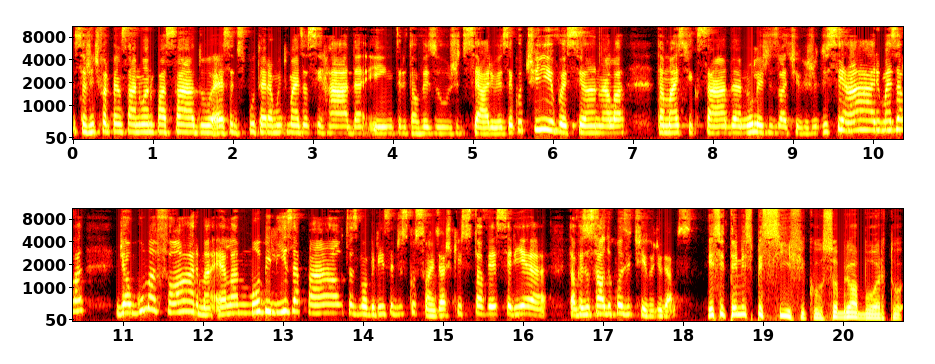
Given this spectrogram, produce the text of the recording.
se a gente for pensar no ano passado, essa disputa era muito mais acirrada entre talvez o judiciário e o executivo. Esse ano ela está mais fixada no legislativo e judiciário, mas ela de alguma forma, ela mobiliza pautas, mobiliza discussões. Eu acho que isso talvez seria, talvez o saldo positivo, digamos. Esse tema específico sobre o aborto,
